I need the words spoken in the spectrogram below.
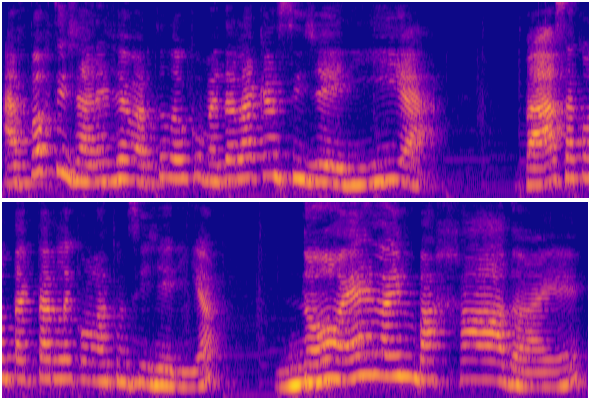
Apostillar es llevar tu documento a la Cancillería. ¿Vas a contactarle con la Cancillería? No es la embajada, ¿eh?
